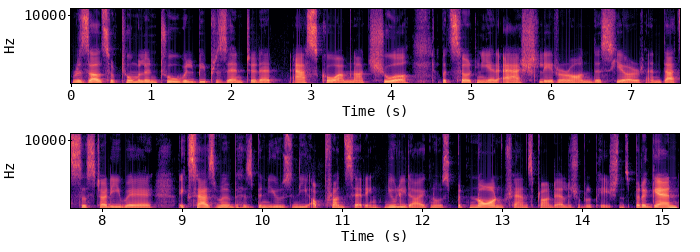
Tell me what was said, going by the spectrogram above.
results of Tourmaline 2 will be presented at ASCO, I'm not sure, but certainly at ASH later on this year. And that's a study where ixazomib has been used in the upfront setting, newly diagnosed but non transplant eligible patients. But again,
